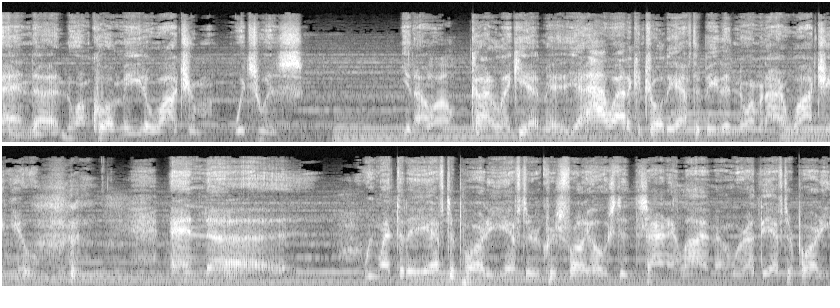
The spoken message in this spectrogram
and uh, Norm called me to watch him, which was. You know, kind of like, yeah, man, yeah. How out of control do you have to be that Norm and I are watching you? and uh, we went to the after party after Chris Farley hosted Saturday Night Live, and we were at the after party,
